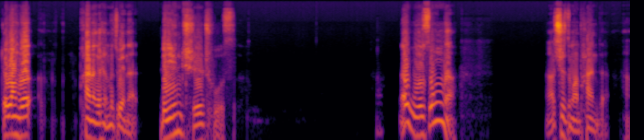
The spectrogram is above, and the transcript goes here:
这王婆判了个什么罪呢？凌迟处死。那武松呢？啊，是怎么判的啊？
